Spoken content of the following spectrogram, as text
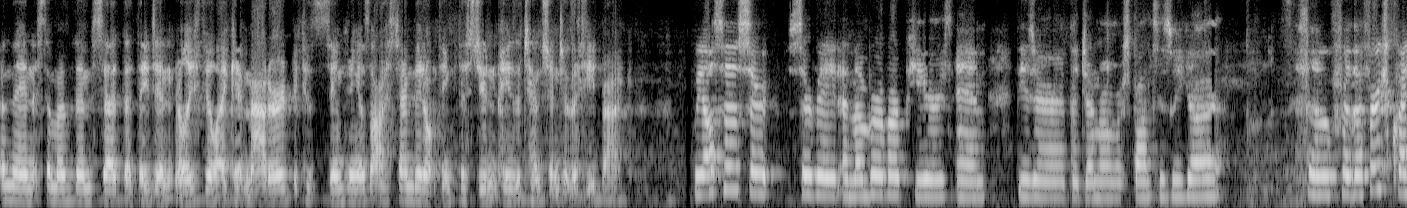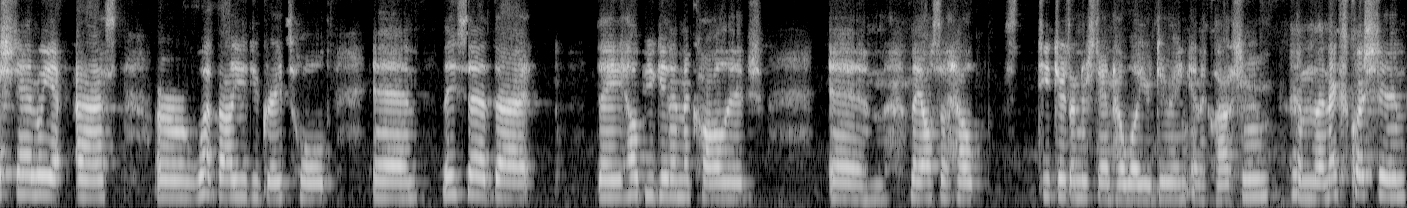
And then some of them said that they didn't really feel like it mattered because same thing as last time, they don't think the student pays attention to the feedback. We also sur- surveyed a number of our peers, and these are the general responses we got. So, for the first question, we asked, or what value do grades hold? And they said that they help you get into college, and they also help teachers understand how well you're doing in a classroom. And the next question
